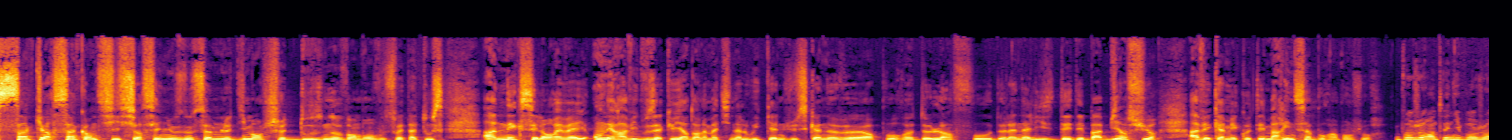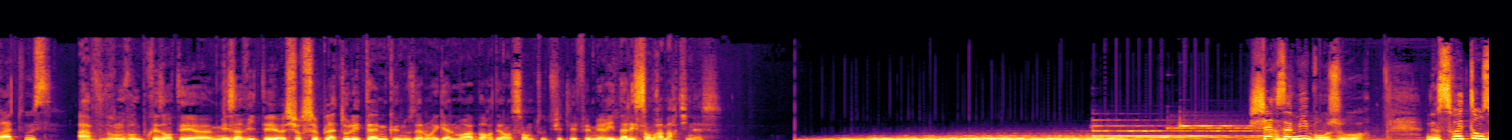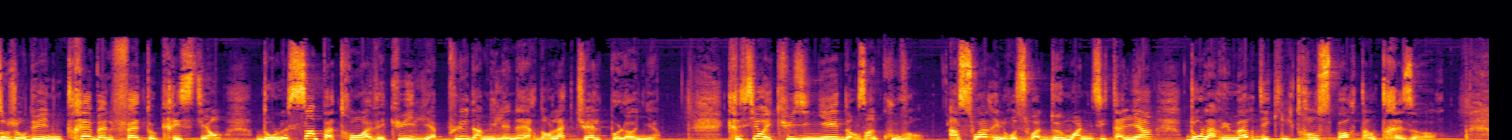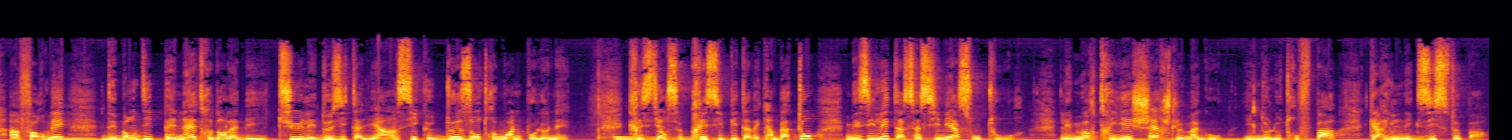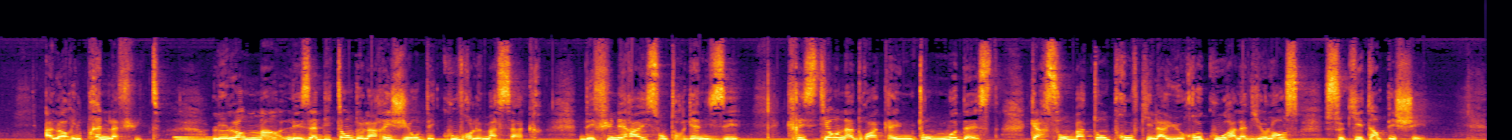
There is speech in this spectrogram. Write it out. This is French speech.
5h56 sur CNews. Nous sommes le dimanche 12 novembre. On vous souhaite à tous un excellent réveil. On est ravis de vous accueillir dans la matinale week-end jusqu'à 9h pour de l'info, de l'analyse, des débats. Bien sûr, avec à mes côtés Marine Sabourin. Bonjour. Bonjour Anthony, bonjour à tous. Ah, vous, on va vous présenter euh, mes invités euh, sur ce plateau, les thèmes que nous allons également aborder ensemble tout de suite, l'éphéméride d'Alessandra Martinez. Chers amis, bonjour. Nous souhaitons aujourd'hui une très belle fête aux chrétiens dont le saint patron a vécu il y a plus d'un millénaire dans l'actuelle Pologne. Christian est cuisinier dans un couvent. Un soir, il reçoit deux moines italiens dont la rumeur dit qu'ils transportent un trésor. Informés, des bandits pénètrent dans l'abbaye, tuent les deux Italiens ainsi que deux autres moines polonais. Christian se précipite avec un bâton, mais il est assassiné à son tour. Les meurtriers cherchent le magot. Ils ne le trouvent pas, car il n'existe pas. Alors ils prennent la fuite. Le lendemain, les habitants de la région découvrent le massacre. Des funérailles sont organisées. Christian n'a droit qu'à une tombe modeste, car son bâton prouve qu'il a eu recours à la violence, ce qui est un péché.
